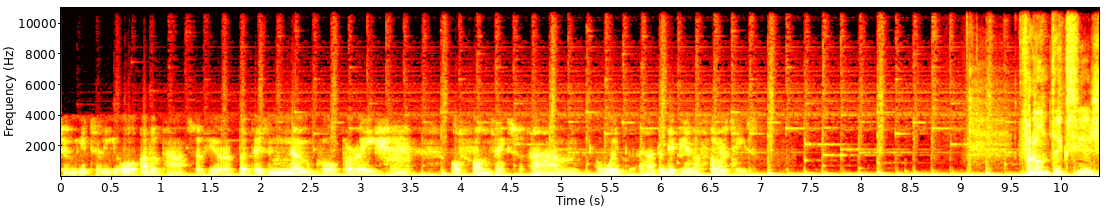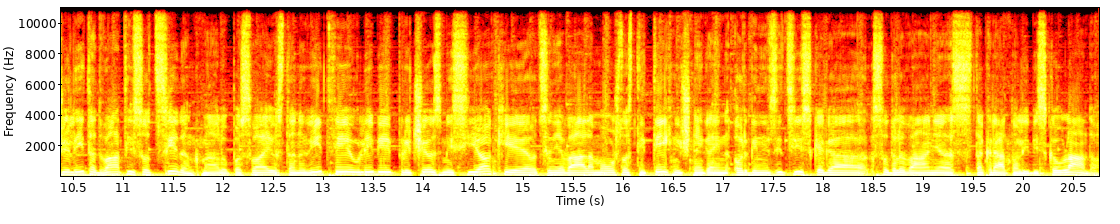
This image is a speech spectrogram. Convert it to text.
to Italy or other parts of Europe. But there's no cooperation of Frontex um, with uh, the Libyan authorities. Frontex je že leta 2007, kmalo po svoji ustanovitvi, v Libiji pričel z misijo, ki je ocenjevala možnosti tehničnega in organizacijskega sodelovanja s takratno libijsko vlado.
